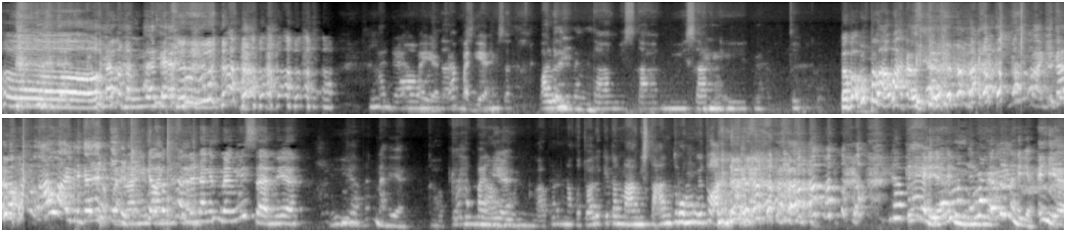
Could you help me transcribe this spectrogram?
ho. kenapa kamu ada apa ya? Kapan ya? paling tangis tangisan itu bapakmu pelawak kali ya lagi kan pelawak ini kayaknya. Nangis-nangisan. Nggak pernah ada nangis-nangisan ya iya nggak pernah ya Gak Kapan pernah, ya? Bun. Gak pernah, kecuali kita nangis tantrum gitu ada. nggak pernah ya emang emang nggak pernah ya Iya,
